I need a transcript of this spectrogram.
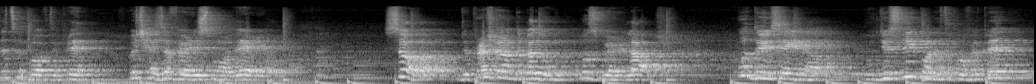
the tip of the pin, which has a very small area. So, the pressure on the balloon was very large. What do you say now? Would you sleep on the tip of a pin?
